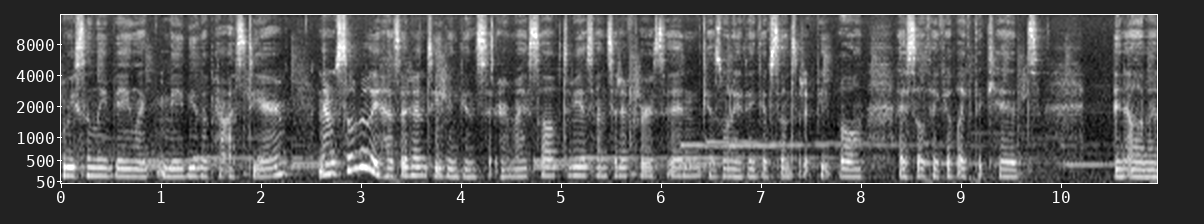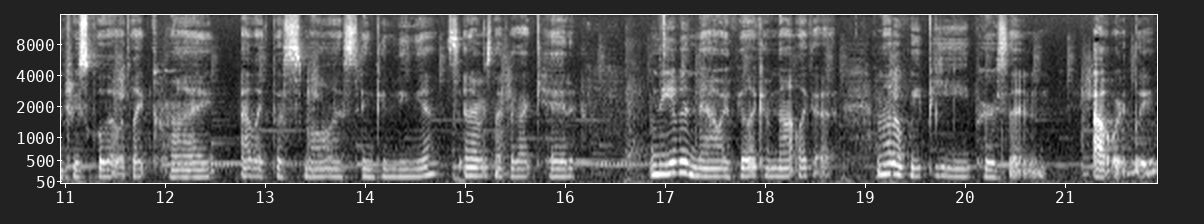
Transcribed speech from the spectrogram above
Recently, being like maybe the past year. And I'm still really hesitant to even consider myself to be a sensitive person because when I think of sensitive people, I still think of like the kids in elementary school that would like cry at like the smallest inconvenience. And I was never that kid and even now I feel like I'm not like a I'm not a weepy person outwardly.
